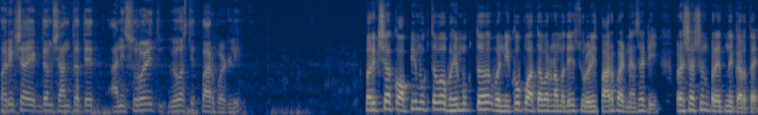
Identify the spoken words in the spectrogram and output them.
परीक्षा एकदम शांततेत आणि सुरळीत व्यवस्थित पार पडली. परीक्षा कॉपीमुक्त व भयमुक्त व निकोप वातावरणामध्ये सुरळीत पार पाडण्यासाठी प्रशासन प्रयत्न करत आहे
